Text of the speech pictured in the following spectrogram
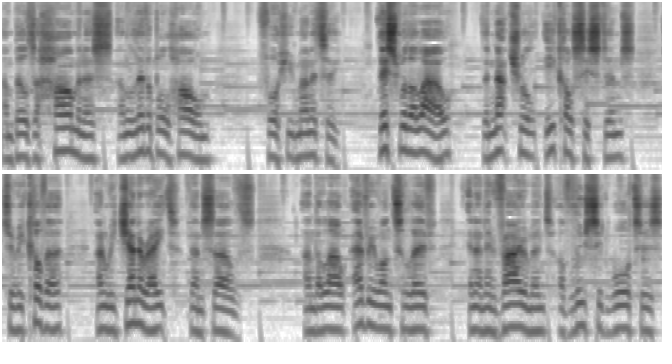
and builds a harmonious and livable home for humanity. This will allow the natural ecosystems to recover and regenerate themselves and allow everyone to live in an environment of lucid waters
